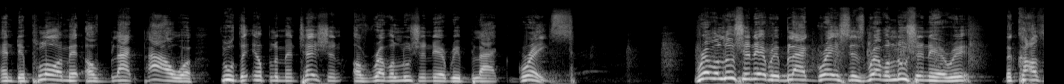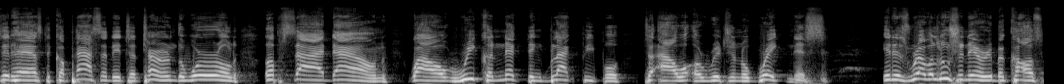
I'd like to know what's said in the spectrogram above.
and deployment of black power through the implementation of revolutionary black grace. Revolutionary black grace is revolutionary because it has the capacity to turn the world upside down while reconnecting black people to our original greatness. It is revolutionary because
